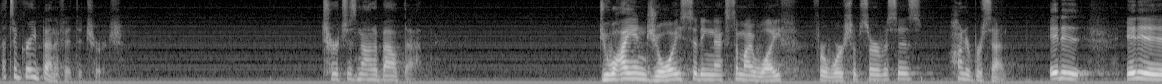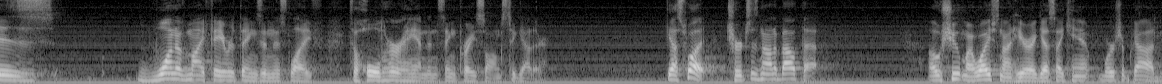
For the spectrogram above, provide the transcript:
That's a great benefit to church. Church is not about that. Do I enjoy sitting next to my wife for worship services? 100%. It is, it is one of my favorite things in this life to hold her hand and sing praise songs together. Guess what? Church is not about that. Oh, shoot, my wife's not here. I guess I can't worship God.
